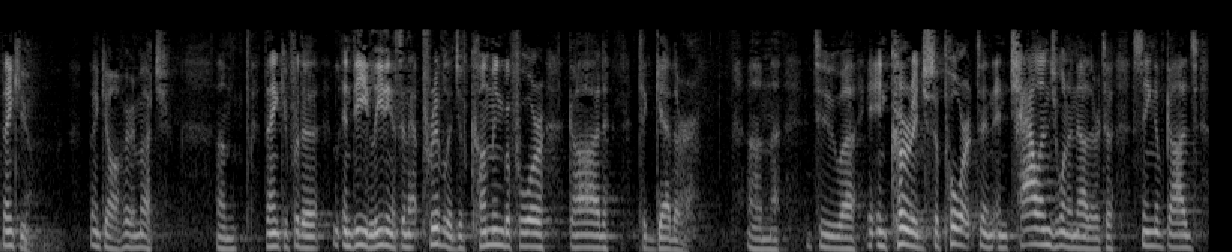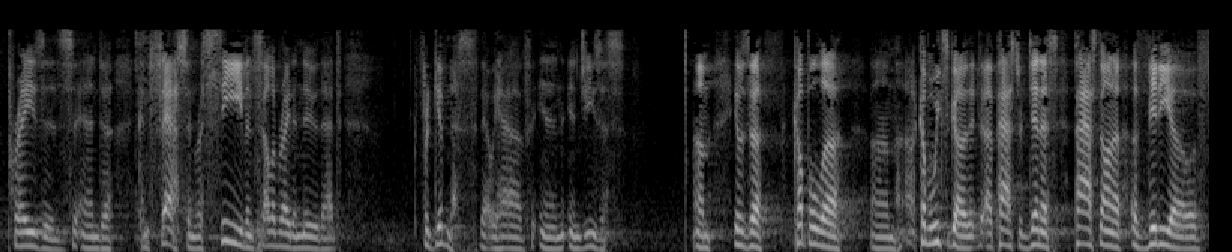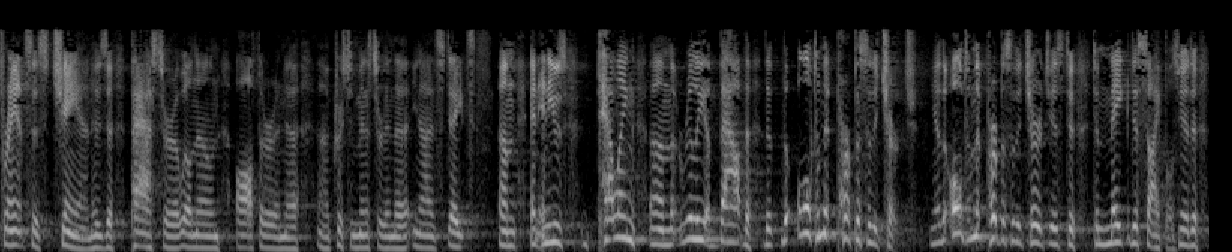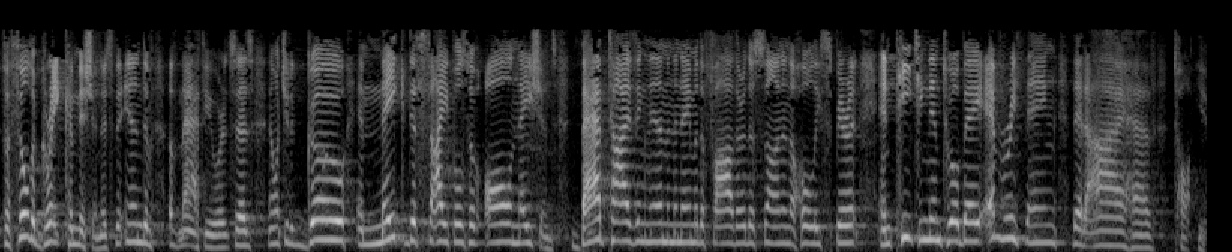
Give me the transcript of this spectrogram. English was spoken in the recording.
Thank you. Thank you all very much. Um, thank you for the indeed leading us in that privilege of coming before God together. Um, to uh, encourage, support, and, and, challenge one another to sing of God's praises and uh, confess and receive and celebrate anew that forgiveness that we have in, in Jesus. Um, it was a couple. Uh, um, a couple weeks ago that uh, Pastor Dennis passed on a, a, video of Francis Chan, who's a pastor, a well known author, and a, a, Christian minister in the United States. Um, and, and, he was telling um, really about the, the, the ultimate purpose of the church. You know, the ultimate purpose of the church is to, to make disciples, you know, to fulfill the Great Commission. It's the end of, of Matthew where it says, I want you to go and make disciples of all nations, baptizing them in the name of the Father, the Son, and the Holy Spirit, and teaching them to obey everything that I have taught you.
